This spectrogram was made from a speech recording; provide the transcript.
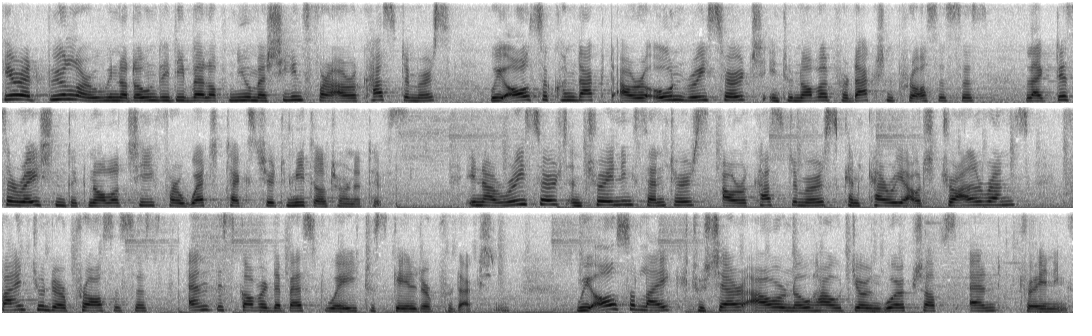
Here at Bühler, we not only develop new machines for our customers, we also conduct our own research into novel production processes like disseration technology for wet textured meat alternatives. In our research and training centers, our customers can carry out trial runs, fine-tune their processes and discover the best way to scale their production. We also like to share our know-how during workshops and trainings.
